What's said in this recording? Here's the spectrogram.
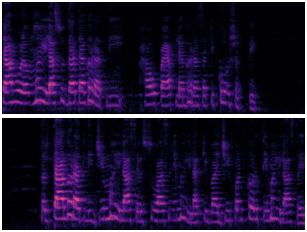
त्यामुळं महिलासुद्धा त्या घरातली हा उपाय आपल्या घरासाठी करू शकते. तर त्या घरातली जी महिला असेल सुवासिनी महिला किंवा जी पण करती महिला असेल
